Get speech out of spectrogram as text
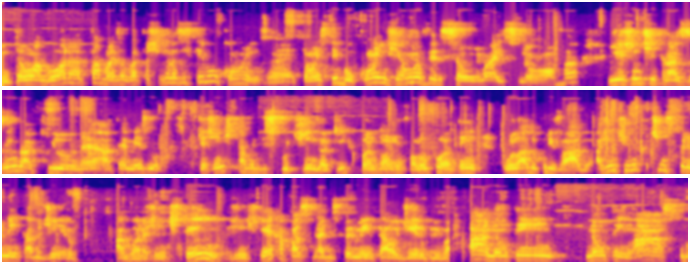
Então agora tá, mas agora tá chegando as stablecoins, né? Então a stablecoin já é uma versão mais nova e a gente trazendo aquilo, né? Até mesmo que a gente estava discutindo aqui, que o Pantoja falou, pô, tem o lado privado. A gente nunca tinha experimentado dinheiro. Agora a gente tem, a gente tem a capacidade de experimentar o dinheiro privado. Ah, não tem, não tem lastro,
